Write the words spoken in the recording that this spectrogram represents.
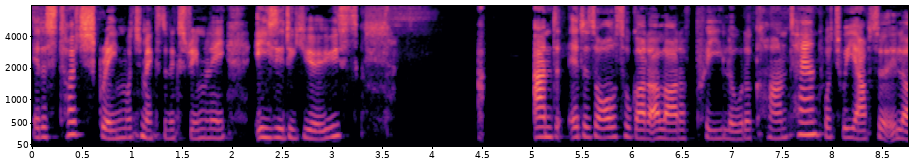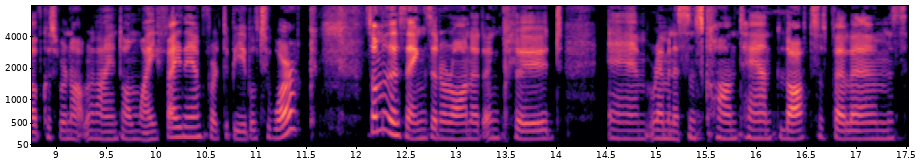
It is touch screen, which makes it extremely easy to use. And it has also got a lot of preloaded content, which we absolutely love because we're not reliant on Wi Fi then for it to be able to work. Some of the things that are on it include um, reminiscence content, lots of films,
